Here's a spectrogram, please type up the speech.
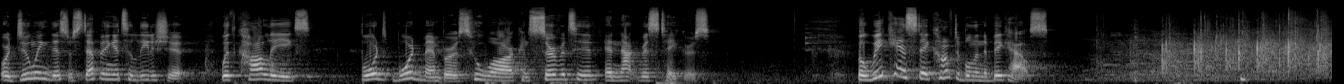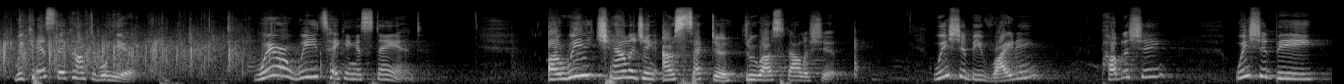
or doing this or stepping into leadership with colleagues board, board members who are conservative and not risk takers. But we can't stay comfortable in the big house. We can't stay comfortable here. Where are we taking a stand? Are we challenging our sector through our scholarship? We should be writing, publishing. We should be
